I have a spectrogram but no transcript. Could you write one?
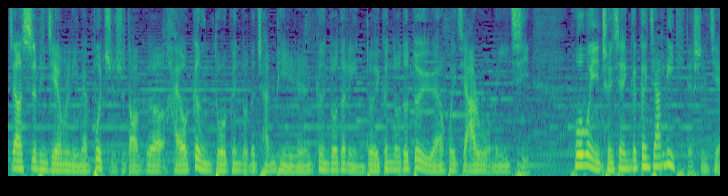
这样视频节目里面不只是道哥，还有更多更多的产品人、更多的领队、更多的队员会加入我们一起。会为你呈现一个更加立体的世界，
